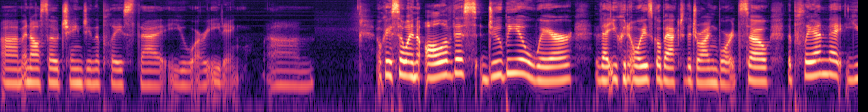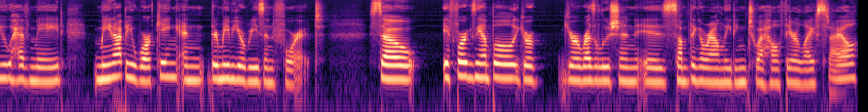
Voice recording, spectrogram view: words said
Um, and also changing the place that you are eating. Um, Okay, so in all of this, do be aware that you can always go back to the drawing board. So the plan that you have made may not be working and there may be a reason for it. So, if for example, your your resolution is something around leading to a healthier lifestyle,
